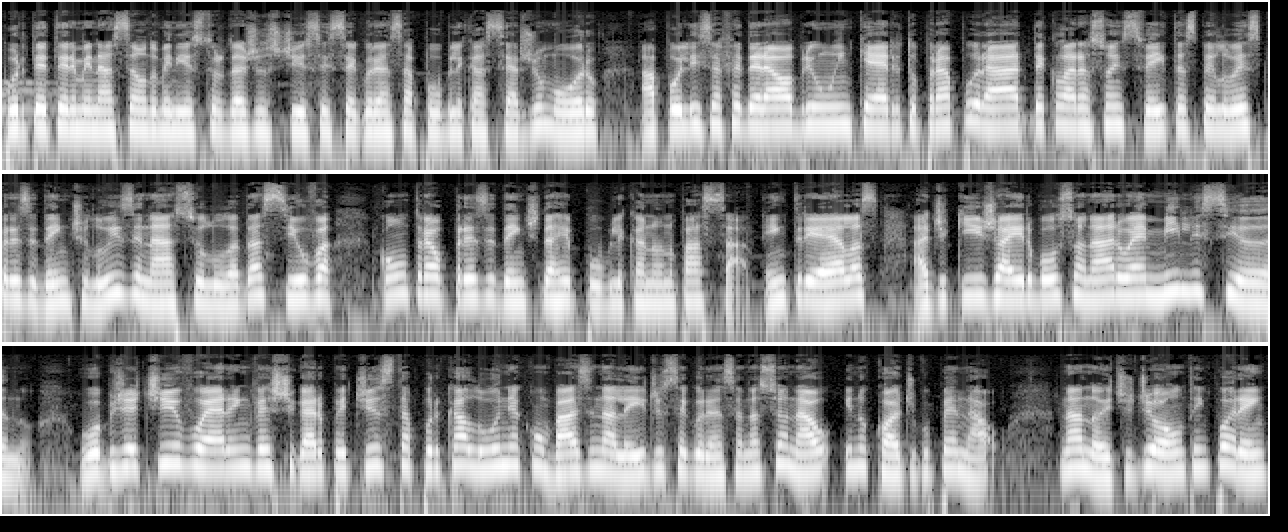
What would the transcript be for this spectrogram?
Por determinação do ministro da Justiça e Segurança Pública, Sérgio Moro, a Polícia Federal abriu um inquérito para apurar declarações feitas pelo ex-presidente Luiz Inácio Lula da Silva contra o presidente da República no ano passado. Entre elas, a de que Jair Bolsonaro é miliciano. O objetivo era investigar o petista por calúnia com base na Lei de Segurança Nacional e no Código Penal. Na noite de ontem, porém,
